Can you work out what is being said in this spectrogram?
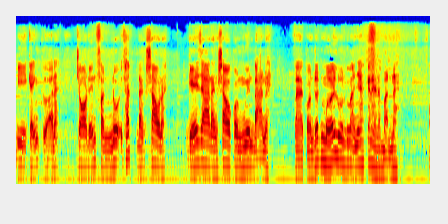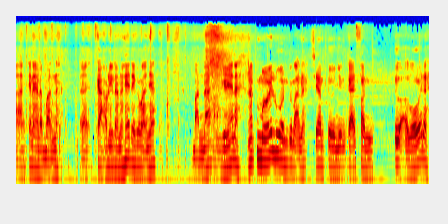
bi cánh cửa này cho đến phần nội thất đằng sau này. Ghế da đằng sau còn nguyên bản này. Và còn rất mới luôn các bạn nhé. Cái này là bẩn này đấy, cái này là bẩn này. Đấy, cạo đi là nó hết đây các bạn nhé. Bẩn đấy ghế này rất mới luôn các bạn này. Xem từ những cái phần tựa gối này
